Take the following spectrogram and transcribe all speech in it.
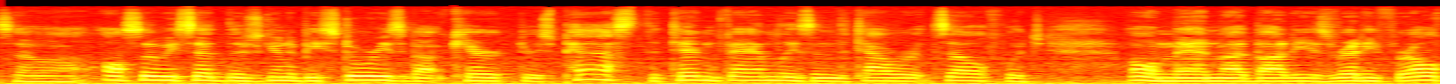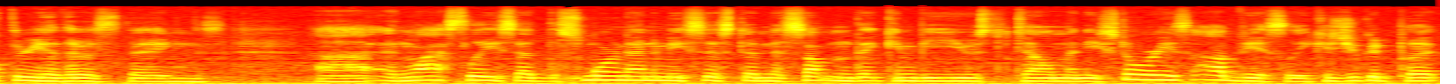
So, uh, also, he said there's going to be stories about characters past, the Ten Families, and the tower itself, which, oh man, my body is ready for all three of those things. Uh, and lastly, he said the sworn enemy system is something that can be used to tell many stories, obviously, because you could put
